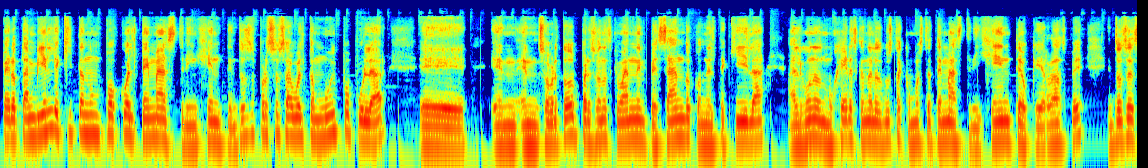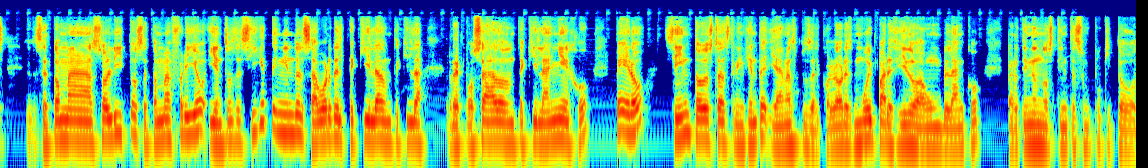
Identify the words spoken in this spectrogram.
pero también le quitan un poco el tema astringente. Entonces por eso se ha vuelto muy popular. Eh, en, sobre todo personas que van empezando con el tequila, algunas mujeres que no les gusta como este tema astringente o que raspe, entonces se toma solito, se toma frío y entonces sigue teniendo el sabor del tequila, de un tequila reposado, de un tequila añejo, pero sin todo esto astringente y además pues el color es muy parecido a un blanco, pero tiene unos tintes un poquito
